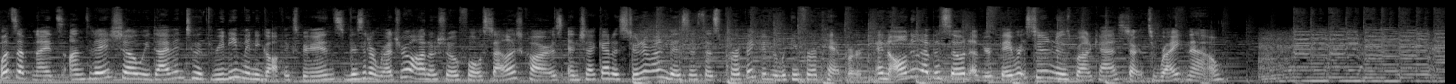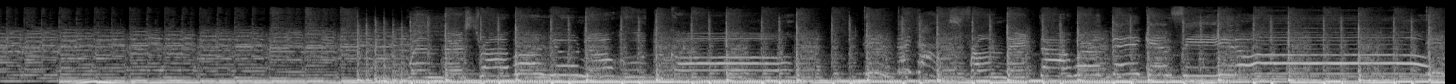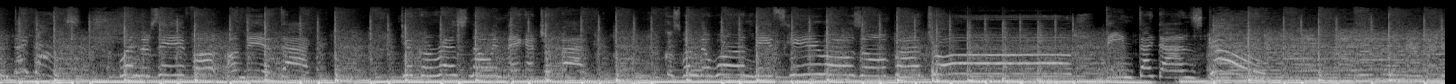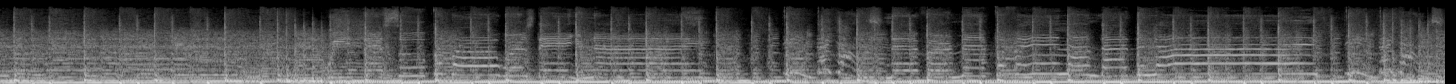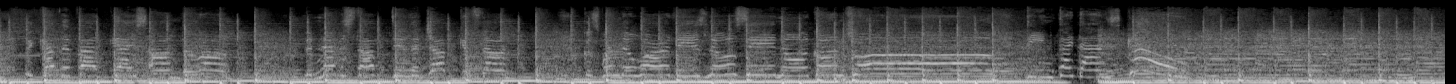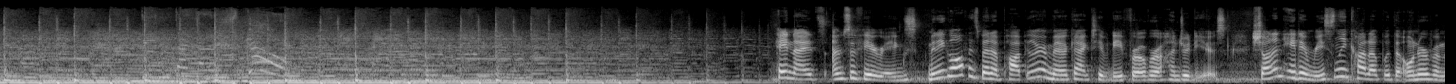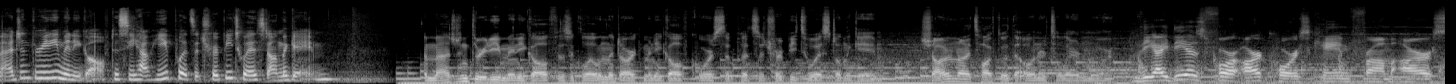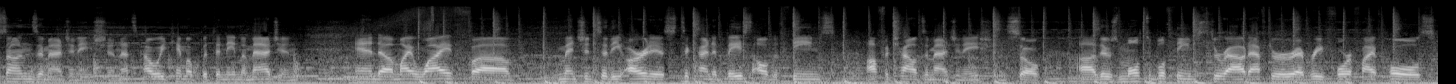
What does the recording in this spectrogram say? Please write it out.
What's up, Knights? On today's show, we dive into a 3D mini golf experience, visit a retro auto show full of stylish cars, and check out a student run business that's perfect if you're looking for a pamper. An all new episode of your favorite student news broadcast starts right now. Hey Knights, I'm Sophia Riggs. Mini golf has been a popular American activity for over 100 years. Sean and Hayden recently caught up with the owner of Imagine 3D Mini Golf to see how he puts a trippy twist on the game. Imagine 3D Mini Golf is a glow in the dark mini golf course that puts a trippy twist on the game. Sean and I talked with the owner to learn more. The ideas for our course came from our son's imagination. That's how we came up with the name Imagine. And uh, my wife uh, mentioned to the artist to kind of base all the themes off a child's imagination. So uh, there's multiple themes throughout. After every four or five holes,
